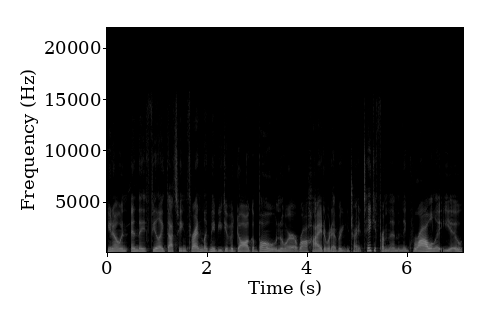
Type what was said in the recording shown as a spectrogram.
you know, and, and they feel like that's being threatened, like maybe you give a dog a bone or a rawhide or whatever, and you try and take it from them and they growl at you.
